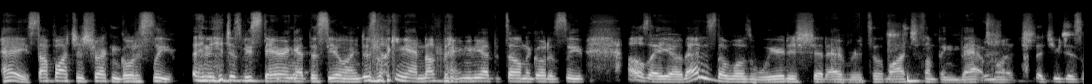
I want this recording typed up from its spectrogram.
Hey, stop watching Shrek and go to sleep. And he'd just be staring at the ceiling, just looking at nothing. And he had to tell him to go to sleep. I was like, yo, that is the most weirdest shit ever to watch something that much that you just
